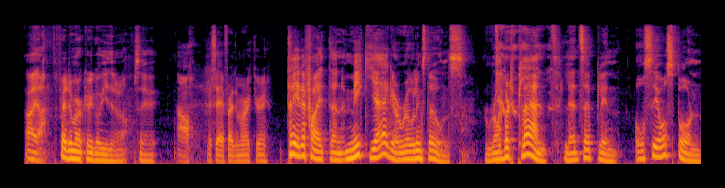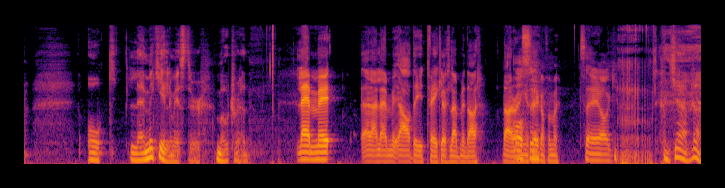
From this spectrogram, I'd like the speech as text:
Ah, ja, Freddie Mercury går vidare då, säger vi. Ja, vi säger Freddie Mercury. Tredje fighten, Mick Jagger, Rolling Stones. Robert Plant, Led Zeppelin. Ozzy Osbourne. Och Lemmy Kilmister, Motörhead. Lemmy, eller Lemmy, ja det är ju tveklöst Lemmy där. Där är det ingen tvekan för mig. Säger jag. Jävlar.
